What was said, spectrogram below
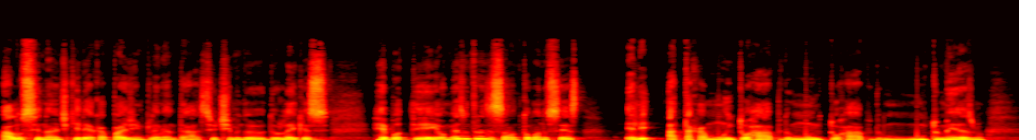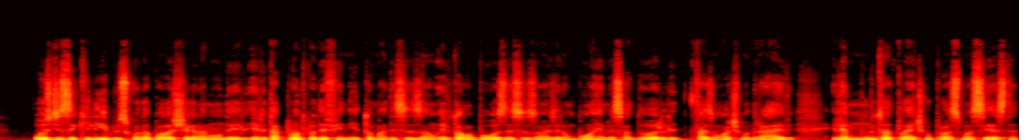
alucinante que ele é capaz de implementar. Se o time do, do Lakers reboteia, ou mesmo transição, tomando sexta, ele ataca muito rápido, muito rápido, muito mesmo. Os desequilíbrios, quando a bola chega na mão dele, ele está pronto para definir, tomar decisão. Ele toma boas decisões, ele é um bom arremessador, ele faz um ótimo drive, ele é muito atlético próximo à cesta.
